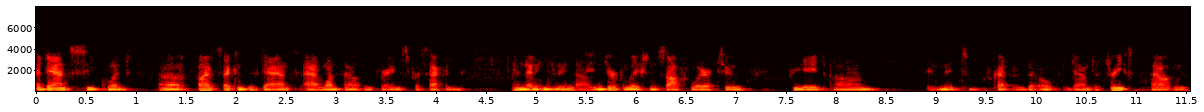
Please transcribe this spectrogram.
a dance sequence, uh, five seconds of dance at 1,000 frames per second, and then he used interpolation software to create um, to cut the oh, down to 3,000.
